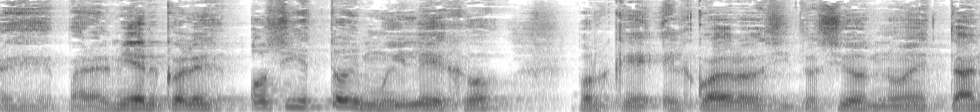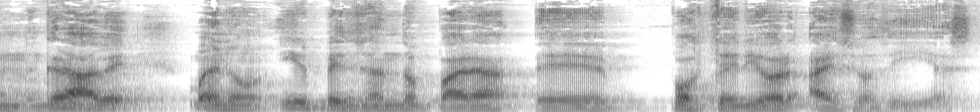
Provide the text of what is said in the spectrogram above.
eh, para el miércoles, o si estoy muy lejos, porque el cuadro de situación no es tan grave, bueno, ir pensando para eh, posterior a esos días.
